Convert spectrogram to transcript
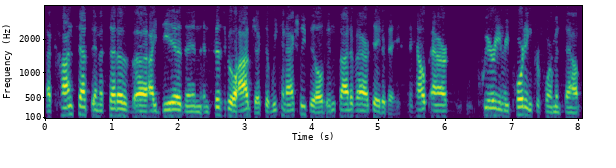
a concept and a set of uh, ideas and, and, physical objects that we can actually build inside of our database to help our query and reporting performance out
